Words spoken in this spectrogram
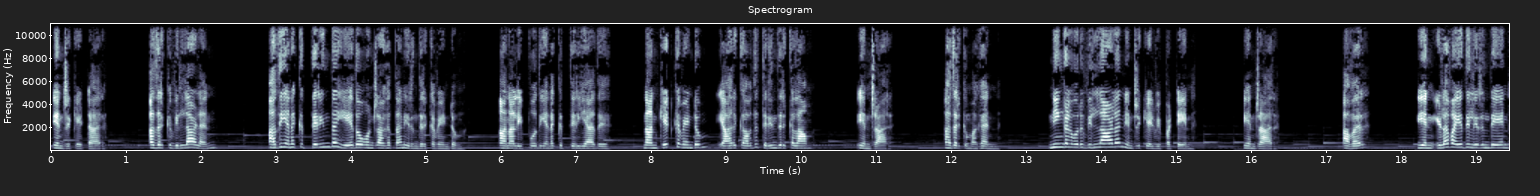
என்று கேட்டார். அதற்கு வில்லாளன் அது எனக்கு தெரிந்த ஏதோ ஒன்றாகத்தான் இருந்திருக்க வேண்டும். ஆனால் இப்போது எனக்கு தெரியாது. நான் கேட்க வேண்டும் யாருக்காவது தெரிந்திருக்கலாம் என்றார். அதற்கு மகன் நீங்கள் ஒரு வில்லாளன் என்று கேள்விப்பட்டேன் என்றார். அவர் என் இளவயதில் இருந்தேன்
